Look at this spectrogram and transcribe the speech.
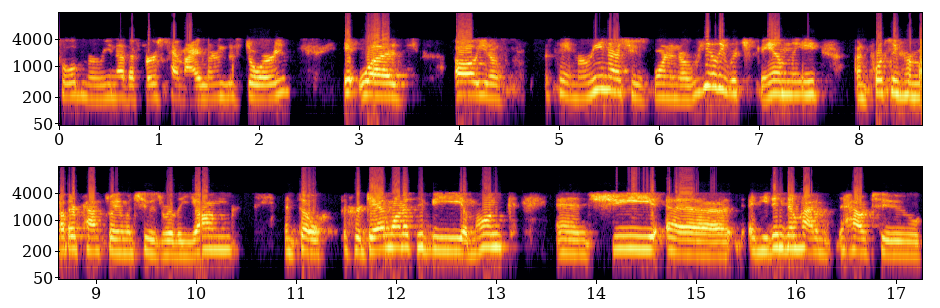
told Marina the first time I learned the story, it was, oh, you know, Saint Marina, she was born in a really rich family. Unfortunately, her mother passed away when she was really young. And so her dad wanted to be a monk, and she uh, and he didn't know how to how to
